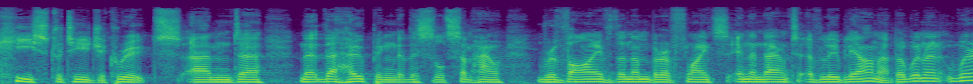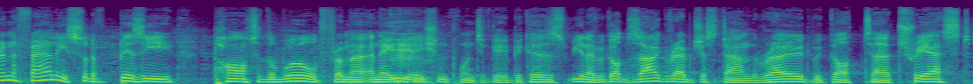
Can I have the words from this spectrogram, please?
key strategic routes. And uh, they're, hoping that this will somehow revive the number of flights in and out of Ljubljana. But we're in, we're in a fairly sort of busy part of the world from a, an hmm. aviation point of view because you know we've got Zagreb just down the road, we've got uh, Trieste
